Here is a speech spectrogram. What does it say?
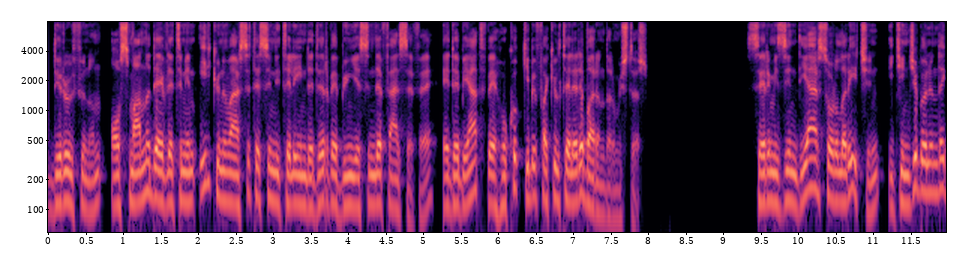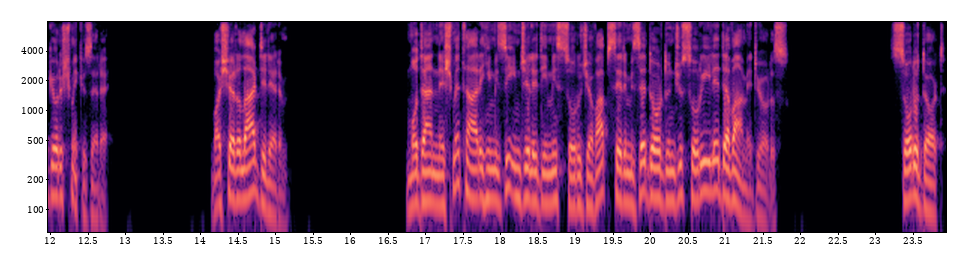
Darülfünun, Osmanlı Devleti'nin ilk üniversitesi niteliğindedir ve bünyesinde felsefe, edebiyat ve hukuk gibi fakülteleri barındırmıştır. Serimizin diğer soruları için ikinci bölümde görüşmek üzere. Başarılar dilerim. Modernleşme tarihimizi incelediğimiz soru-cevap serimize dördüncü soru ile devam ediyoruz. Soru 4.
